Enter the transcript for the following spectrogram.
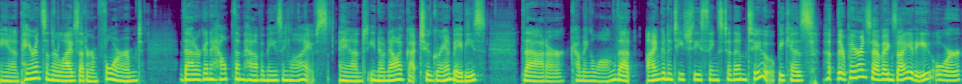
and parents in their lives that are informed that are going to help them have amazing lives. And you know, now I've got two grandbabies that are coming along that I'm going to teach these things to them too because their parents have anxiety or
